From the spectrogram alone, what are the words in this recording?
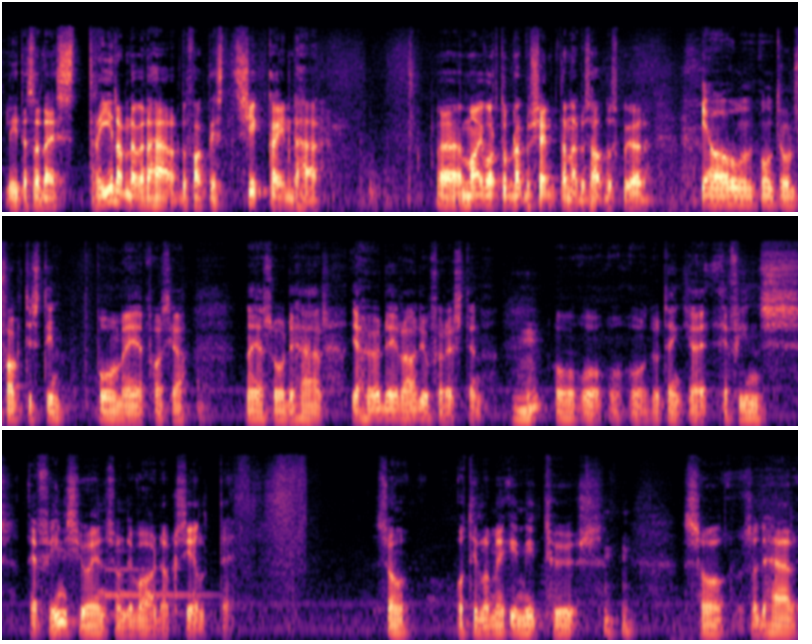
lite sådär stridande över det här, att du faktiskt skickade in det här. Eh, Majvor trodde att du skämtade när du sa att du skulle göra det. Ja, hon, hon trodde faktiskt inte på mig fast jag, när jag såg det här, jag hörde i radio förresten mm. och, och, och, och, då tänkte jag, det finns, det finns ju en sån där vardagshjälte. Så och till och med i mitt hus. Så, så det här,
